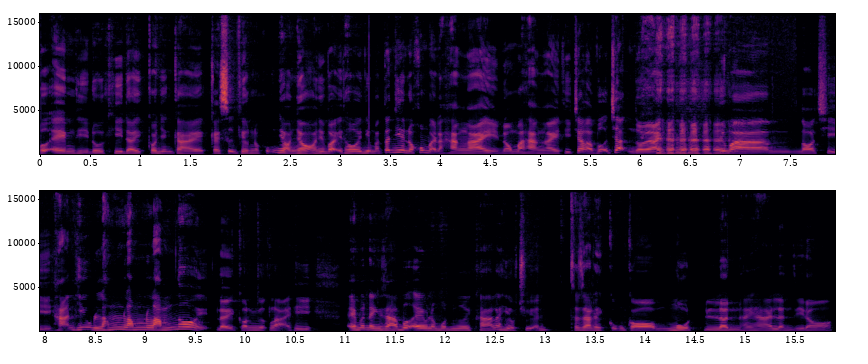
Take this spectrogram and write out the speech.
Vợ em thì đôi khi đấy có những cái cái sự việc nó cũng nhỏ nhỏ như vậy thôi. Nhưng mà tất nhiên nó không phải là hàng ngày. Nó mà hàng ngày thì chắc là vỡ trận rồi anh. Nhưng mà nó chỉ hạn hữu lắm lắm lắm thôi. Đấy còn ngược lại thì em vẫn đánh giá vợ em là một người khá là hiểu chuyện. Thật ra thì cũng có một lần hay hai lần gì đó,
